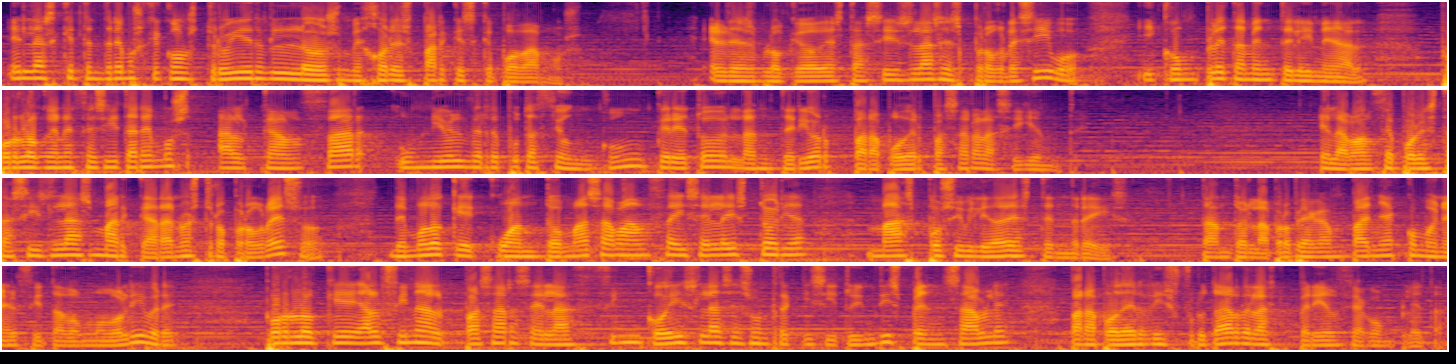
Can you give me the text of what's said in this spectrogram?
en las que tendremos que construir los mejores parques que podamos. El desbloqueo de estas islas es progresivo y completamente lineal, por lo que necesitaremos alcanzar un nivel de reputación concreto en la anterior para poder pasar a la siguiente. El avance por estas islas marcará nuestro progreso, de modo que cuanto más avancéis en la historia, más posibilidades tendréis, tanto en la propia campaña como en el citado modo libre, por lo que al final pasarse las 5 islas es un requisito indispensable para poder disfrutar de la experiencia completa.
